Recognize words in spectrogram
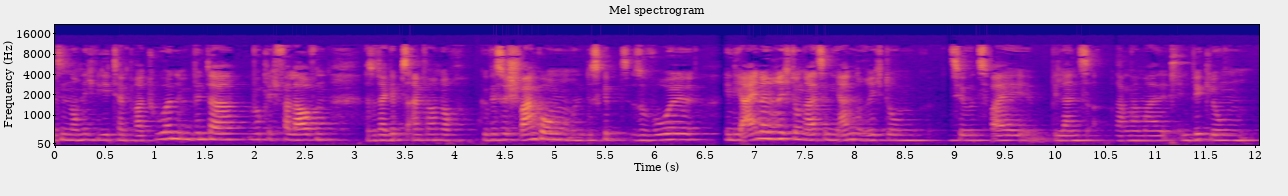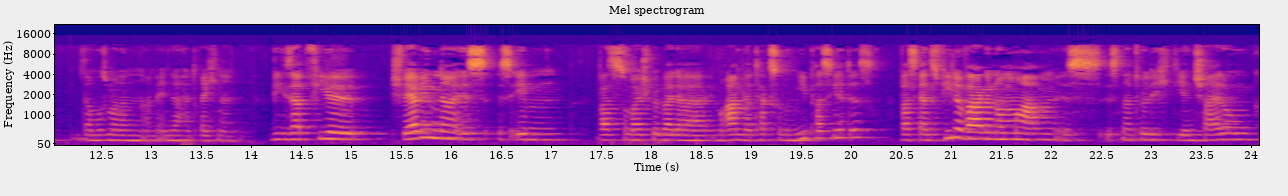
Wir wissen noch nicht, wie die Temperaturen im Winter wirklich verlaufen. Also da gibt es einfach noch gewisse Schwankungen und es gibt sowohl in die eine Richtung als in die andere Richtung CO2-Bilanz, sagen wir mal, Entwicklungen. Da muss man dann am Ende halt rechnen. Wie gesagt, viel schwerwiegender ist, ist eben, was zum Beispiel bei der, im Rahmen der Taxonomie passiert ist. Was ganz viele wahrgenommen haben, ist, ist natürlich die Entscheidung,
